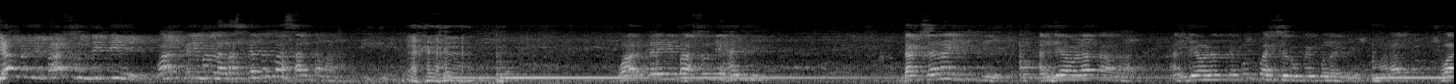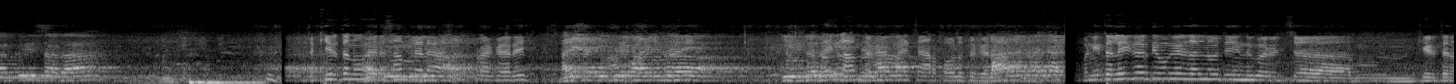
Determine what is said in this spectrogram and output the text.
या म्हणजे बासुंदी केली वारकरी म्हणला रस्त्यातच बसाल का मला वारकरीने बासुंदी हाणली दक्षिणा घेतली आणि देवळात आला. आणि देवळातले पण पाचशे रुपये पुन्हा मला वारकरी साधा. तर कीर्तन वगैरे संपलेलं आहे अशाच प्रकारे. लई लांब तर घर नाही चार पावलं तर घर पण इथं लई गर्दी वगैरे झाली नव्हती हिंदूगरच्या कीर्तन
